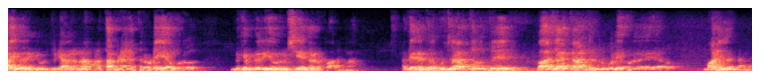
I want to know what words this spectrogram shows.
ஆய்வறிக்கை விட்டுருக்காங்கன்னா அப்புறம் தமிழகத்தினுடைய ஒரு மிகப்பெரிய ஒரு விஷயம் என்னன்னு பாருங்களேன். அதே நேரத்தில் குஜராத் வந்து பாஜக ஆண்டிருக்கக்கூடிய ஒரு மாநிலம் தானே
